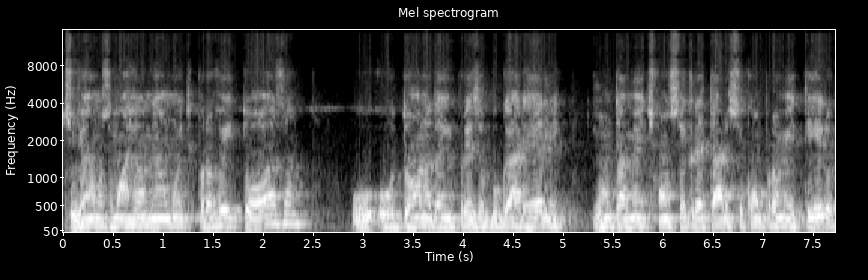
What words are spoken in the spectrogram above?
Tivemos uma reunião muito proveitosa. O, o dono da empresa Bugarelli, juntamente com o secretário, se comprometeram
